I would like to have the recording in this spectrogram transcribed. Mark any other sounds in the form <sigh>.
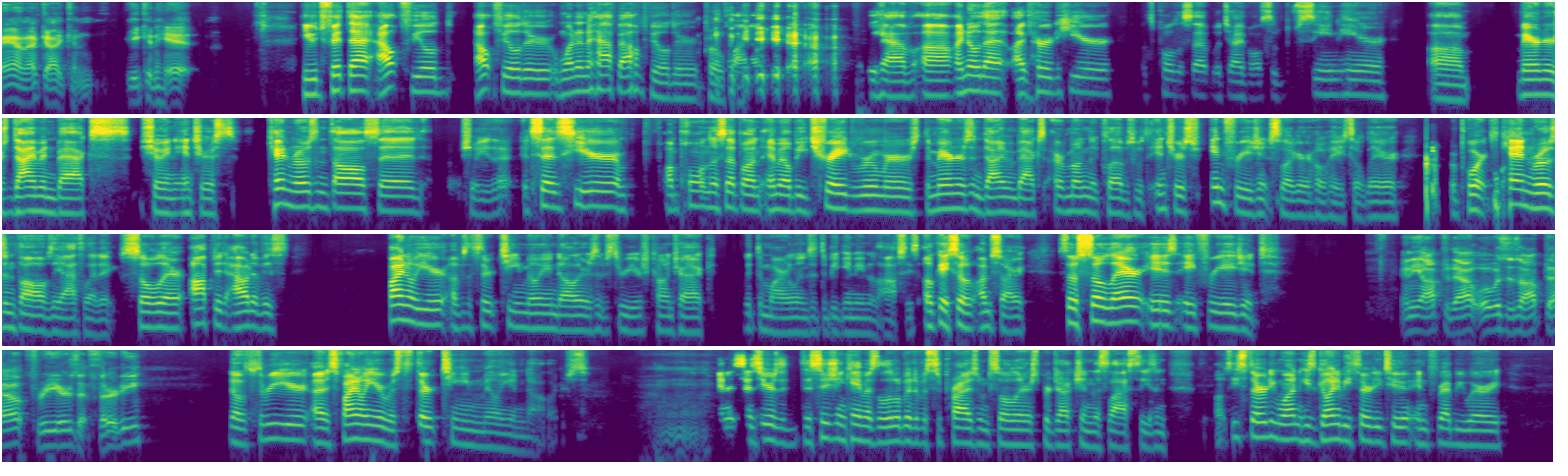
Man, that guy can he can hit. He would fit that outfield outfielder, one and a half <laughs> outfielder <laughs> profile. yeah. We have uh I know that I've heard here, let's pull this up, which I've also seen here. Um Mariners Diamondbacks showing interest. Ken Rosenthal said, I'll show you that. It says here, I'm I'm pulling this up on MLB trade rumors. The Mariners and Diamondbacks are among the clubs with interest in free agent slugger Jorge Soler. Reports Ken Rosenthal of the Athletic. Soler opted out of his final year of the $13 million of his three years contract with the Marlins at the beginning of the offseason. Okay, so I'm sorry. So Soler is a free agent. And he opted out. What was his opt out? Three years at 30? No, three year uh, his final year was $13 million. Hmm. And it says here the decision came as a little bit of a surprise when Soler's production this last season. Uh, He's 31. He's going to be 32 in February.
